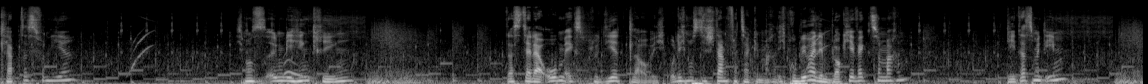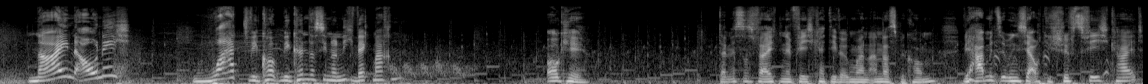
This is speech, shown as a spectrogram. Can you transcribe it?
Klappt das von hier? Ich muss es irgendwie hinkriegen, dass der da oben explodiert, glaube ich. Oder ich muss eine Stampfattacke machen. Ich probiere mal den Block hier wegzumachen. Geht das mit ihm? Nein, auch nicht? What? Wir, wir können das hier noch nicht wegmachen? Okay. Dann ist das vielleicht eine Fähigkeit, die wir irgendwann anders bekommen. Wir haben jetzt übrigens ja auch die Schiffsfähigkeit.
